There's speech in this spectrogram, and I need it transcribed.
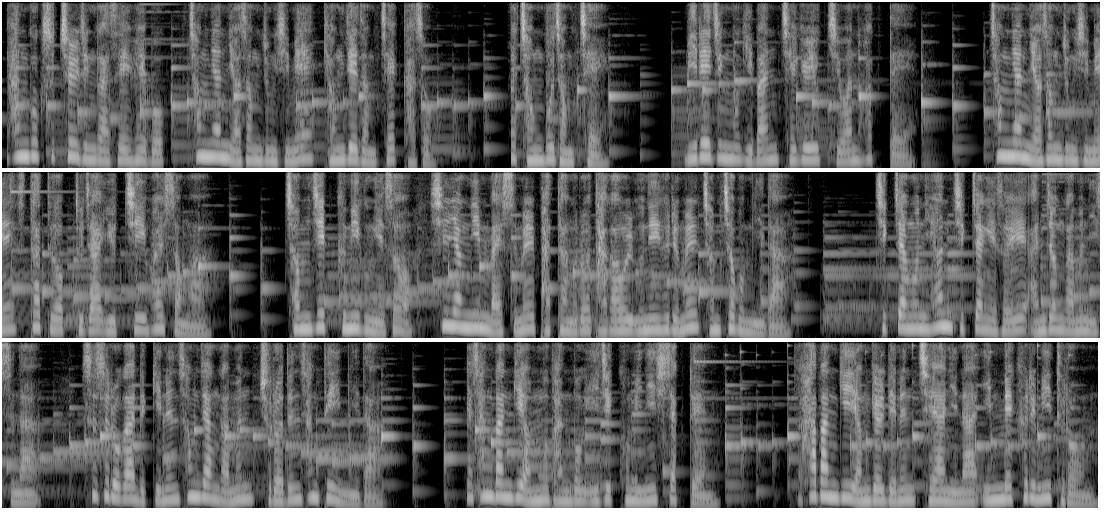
한국 수출 증가세 회복 청년 여성 중심의 경제 정책 가속. 정부 정책. 미래 직무 기반 재교육 지원 확대. 청년 여성 중심의 스타트업 투자 유치 활성화. 점집 금이궁에서 실령님 말씀을 바탕으로 다가올 운의 흐름을 점쳐봅니다. 직장운 현 직장에서의 안정감은 있으나 스스로가 느끼는 성장감은 줄어든 상태입니다. 상반기 업무 반복 이직 고민이 시작된 하반기 연결되는 제안이나 인맥 흐름이 들어옴.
